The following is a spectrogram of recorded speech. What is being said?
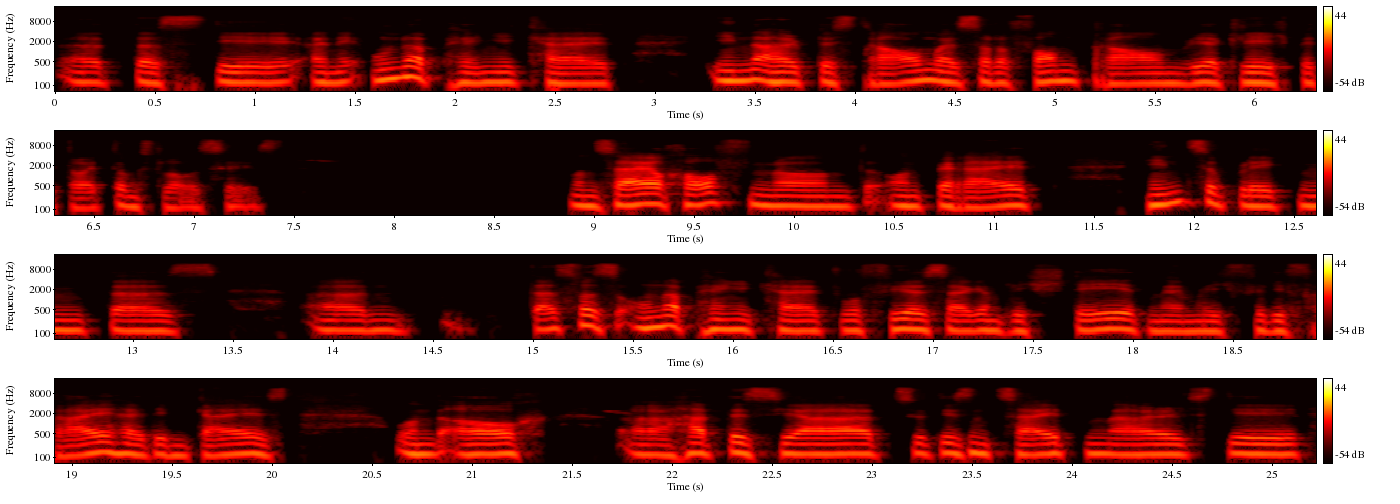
äh, dass die, eine Unabhängigkeit innerhalb des Traumes oder vom Traum wirklich bedeutungslos ist. Und sei auch offen und, und bereit hinzublicken, dass äh, das, was Unabhängigkeit, wofür es eigentlich steht, nämlich für die Freiheit im Geist und auch hat es ja zu diesen Zeiten, als die,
